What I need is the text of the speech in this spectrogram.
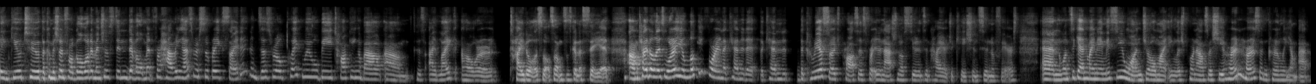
thank you to the Commission for Global Dimension Student Development for having us. We're super excited. And just real quick, we will be talking about, because um, I like our title as well, so I'm just gonna say it. Um, title is What are you looking for in a candidate? The candidate, the career search process for international students in higher education, student affairs. And once again, my name is Yuan Zhou. My English pronouns are she, her, and hers, and currently I'm at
